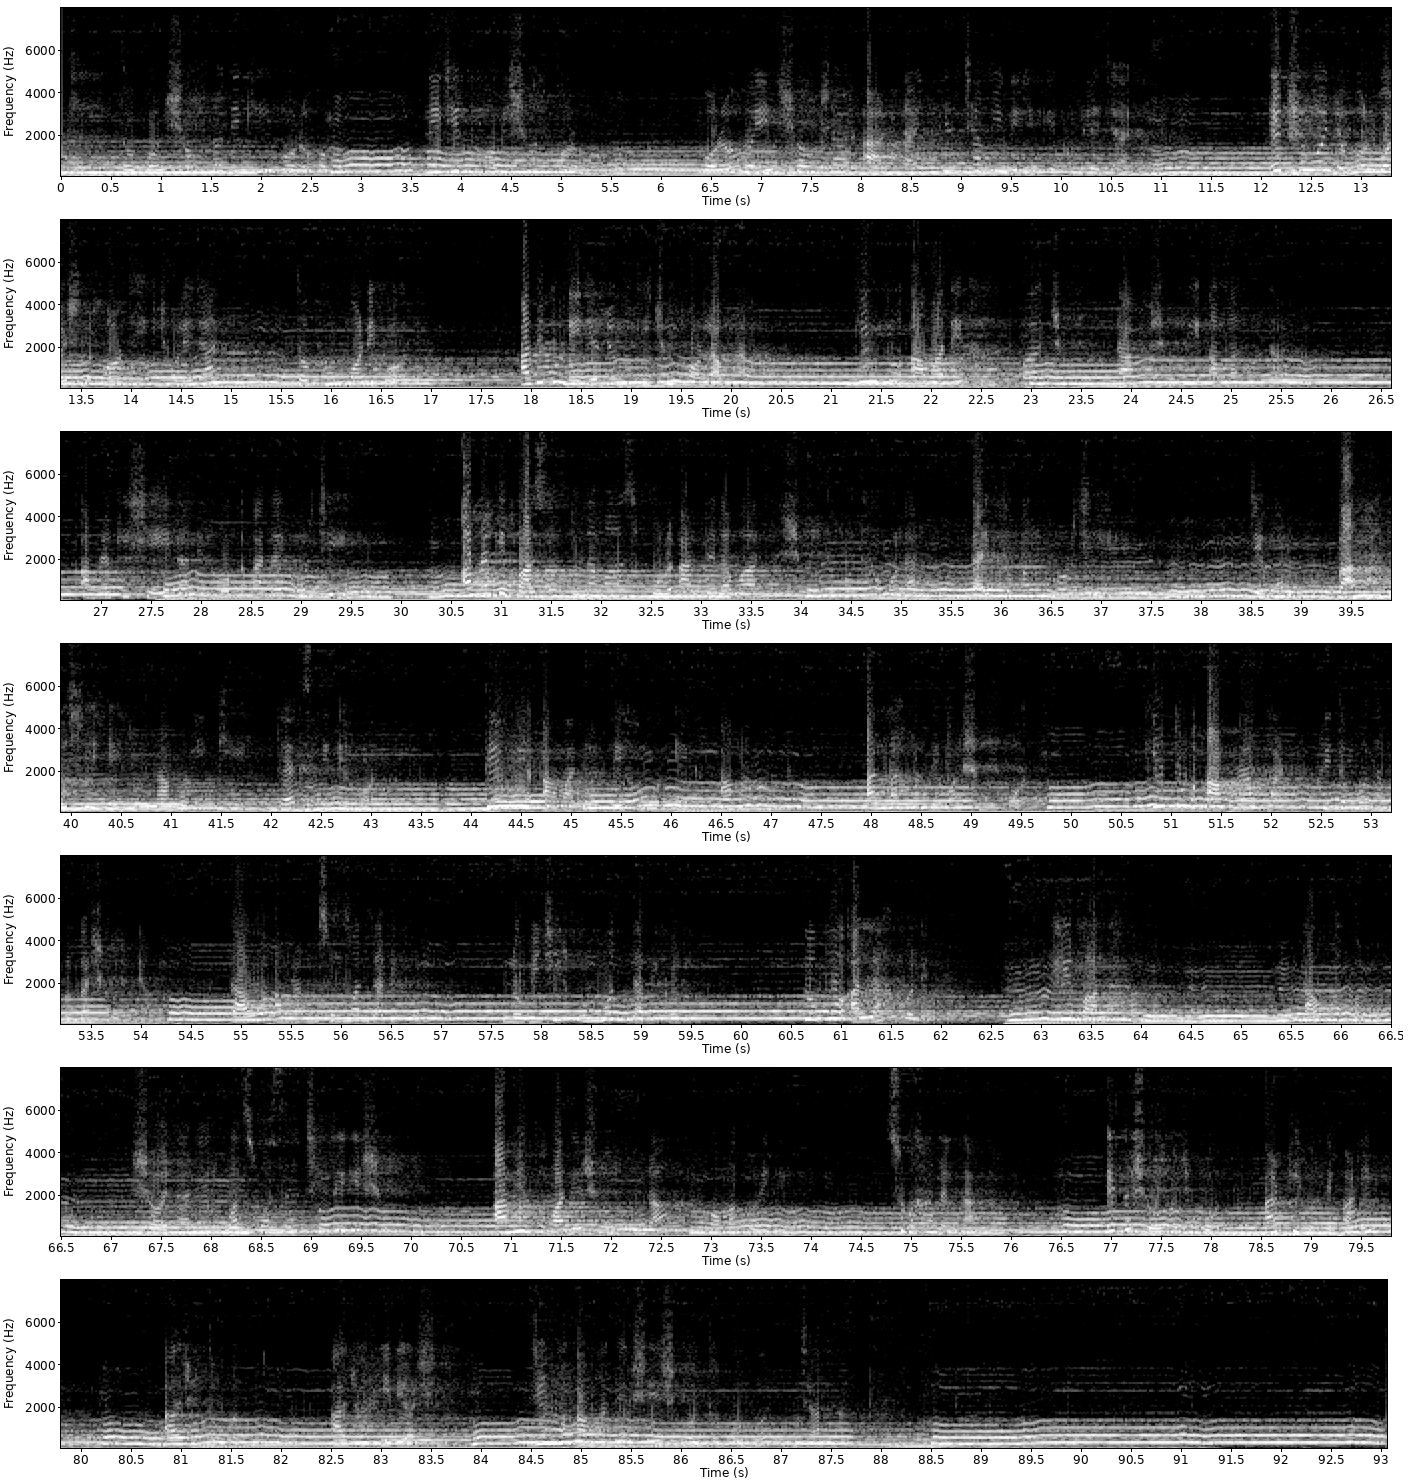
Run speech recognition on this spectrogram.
রাখি তখন স্বপ্ন দেখি বড় হব। নিজের ভবিষ্যৎ বড় বড় হয়ে সংসার আর দায়িত্বের চাপে নিজেকে ভুলে যায় এক সময় যখন বয়সের অর্ধেক চলে যায়, তখন মনে হয়, আমি তো নিজের জন্য কিছুই করলাম না। কিন্তু আমাদের হাত পা চোখ আমরা কি সেই দানের হোক আদায় করছি আমরা পাঁচ ওয়াক্ত নামাজ, কোরআন তেলাওয়াত, সত্য কথা বলার দায়িত্ব পালন করছি। যেমন, বাংলাদেশে একজন নাগরিককে ট্যাক্স দিতে হয়, তেমনি আমাদের দেহ এক আমানত আল্লাহর দেওয়া সম্পদ। কিন্তু আমরা তার কৃতজ্ঞতা প্রকাশ করি না। তাও আমরা মুসলমান দাবি করি। নবীজির আল্লাহ বলে, হে বান্ধা শয়তানের ওয়াসওয়াসা ছেড়ে এসো। আমি তোমাদের সব গুণা ক্ষমা করে দেব। সুবহানাল্লাহ। এত সহজ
